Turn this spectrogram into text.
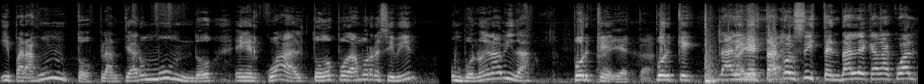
y para juntos plantear un mundo en el cual todos podamos recibir un bono de Navidad. ¿Por qué? Porque la libertad consiste en darle a cada cual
